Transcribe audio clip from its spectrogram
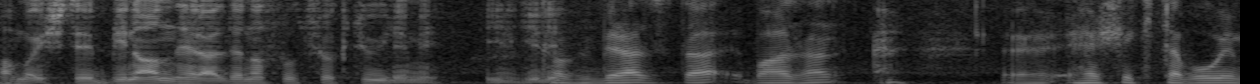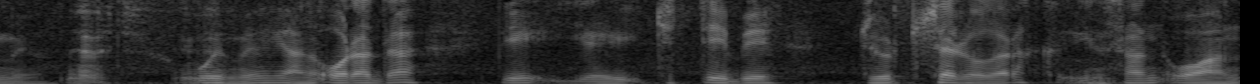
Ama işte binanın herhalde nasıl çöktüğüyle mi ilgili? Tabii biraz da bazen e, her şey kitaba uymuyor. Evet. Uymuyor. Yani orada bir e, ciddi bir dürtüsel olarak insan o an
